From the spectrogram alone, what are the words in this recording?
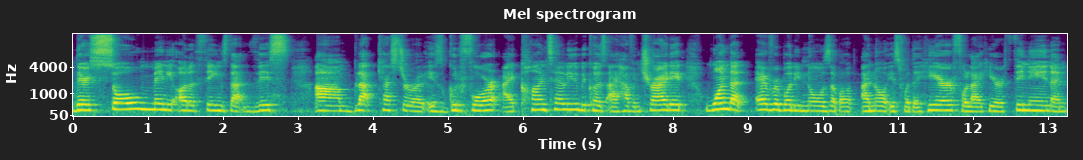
there's so many other things that this um, black castor oil is good for. I can't tell you because I haven't tried it. One that everybody knows about, I know is for the hair, for like hair thinning and,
